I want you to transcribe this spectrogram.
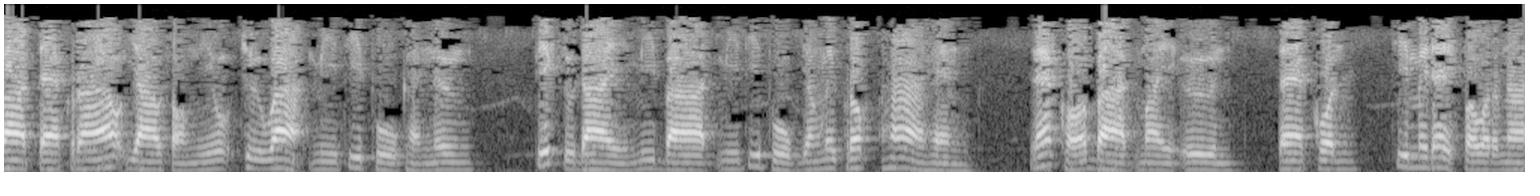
บาดแตกร้าวยาวสองนิ้ว ชื่อว่ามีที่ผูกแห่งหนึ่งภิกษุใดมีบาดมีที่ผูกยังไม่ครบห้าแห่ง และขอบาดใหม่อื่น แต่คนที่ไม่ได้ปวารณา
